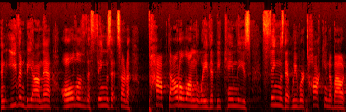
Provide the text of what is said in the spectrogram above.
And even beyond that, all of the things that sort of popped out along the way that became these things that we were talking about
